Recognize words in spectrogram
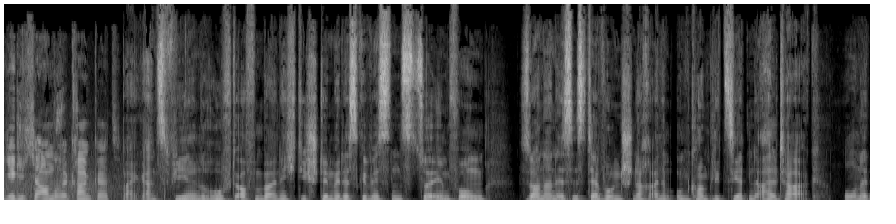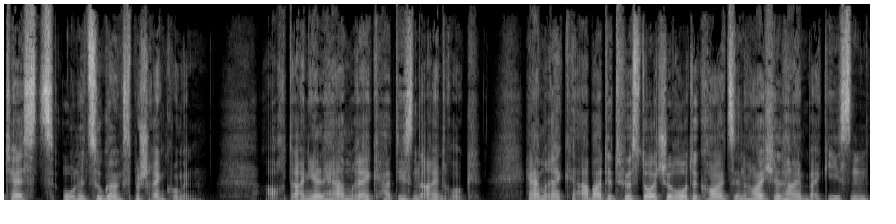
jegliche andere Krankheit. Bei ganz vielen ruft offenbar nicht die Stimme des Gewissens zur Impfung, sondern es ist der Wunsch nach einem unkomplizierten Alltag, ohne Tests, ohne Zugangsbeschränkungen. Auch Daniel Hermreck hat diesen Eindruck. Hermreck arbeitet fürs Deutsche Rote Kreuz in Heuchelheim bei Gießen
